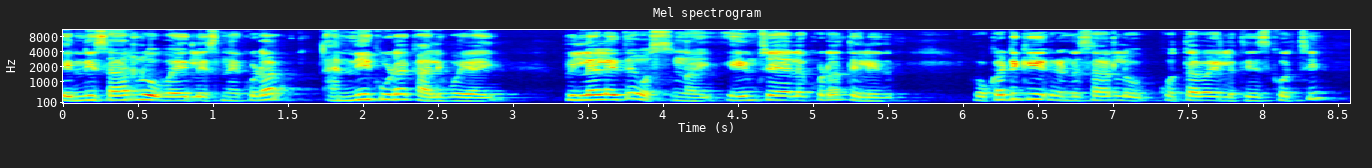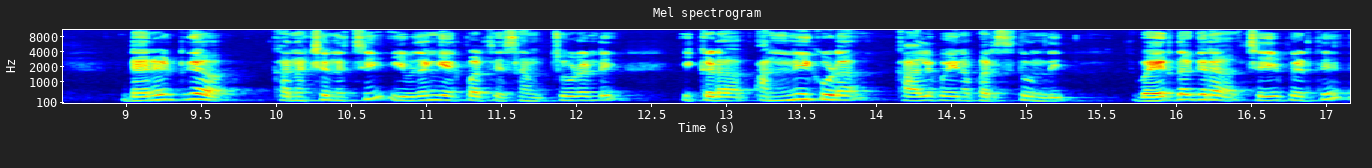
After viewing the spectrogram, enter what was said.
ఎన్నిసార్లు వైర్లు వేసినా కూడా అన్నీ కూడా కాలిపోయాయి. పిల్లలైతే వస్తున్నాయి. ఏం చేయాలో కూడా తెలియదు ఒకటికి రెండుసార్లు కొత్త వైర్లు తీసుకొచ్చి డైరెక్ట్గా కనెక్షన్ ఇచ్చి ఈ విధంగా ఏర్పాటు చేశాం. చూడండి ఇక్కడ అన్నీ కూడా కాలిపోయిన పరిస్థితి ఉంది. వైర్ దగ్గర చేయి పెడితే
